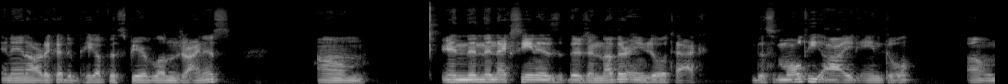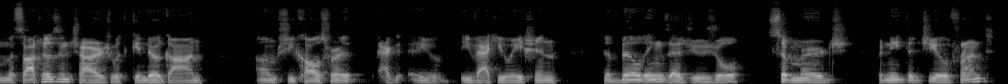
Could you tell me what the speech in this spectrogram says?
in Antarctica to pick up the spear of Longinus. Um, and then the next scene is there's another angel attack. This multi-eyed angel. Um, Misato's in charge with Gendo gone. Um, she calls for ec- ev- evacuation. The buildings, as usual, submerge beneath the geofront.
